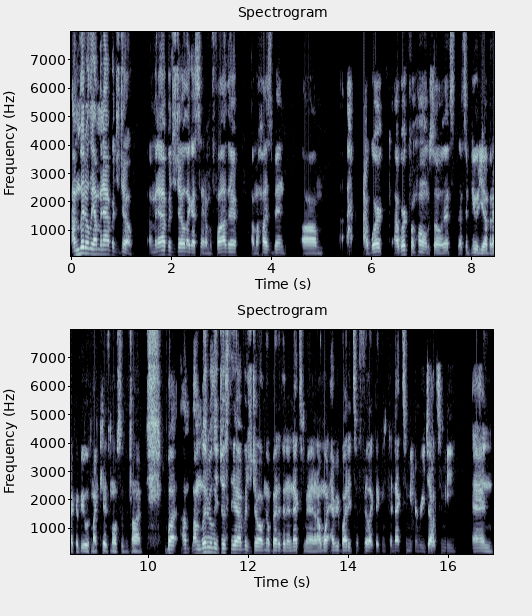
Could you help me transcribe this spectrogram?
I'm literally, I'm an average Joe. I'm an average Joe. Like I said, I'm a father. I'm a husband. Um, I- work. I work from home, so that's that's a beauty of it. I could be with my kids most of the time. But I'm I'm literally just the average Joe. I'm no better than the next man, and I want everybody to feel like they can connect to me and reach out to me. And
